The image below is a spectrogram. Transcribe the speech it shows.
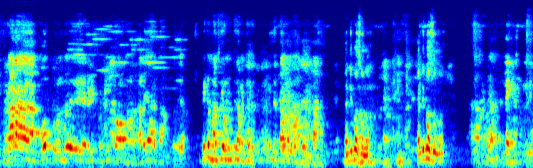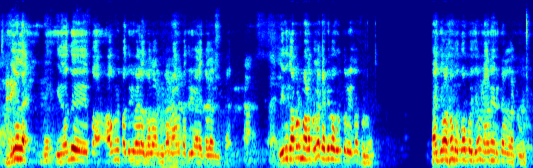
இதுக்கான கோப்பு வந்து ரெடி பண்ணி இப்போ தடையா இருக்காங்க. மீண்டும் மத்திய உள்துறை அமைச்சருக்கு இந்த தகவல் கொடுத்துருக்காங்க. கண்டிப்பா சொல்லும். கண்டிப்பா சொல்லும். இல்லை இல்ல. இது வந்து இப்போ அவங்க பத்திரிகை வேலை சொல்ல ஆரம்பிச்சா நானும் பத்திரிகை வேலை சொல்ல ஆரம்பிச்சேன் இதுக்கப்புறம் அனுப்பலாம் கண்டிப்பா உள்துறை தான் சொல்லுவேன். நான் அஞ்சு மாசம் அந்த கோப்பு வச்சேன் நானே ரிட்டர்ன் லெட்டர் வந்து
